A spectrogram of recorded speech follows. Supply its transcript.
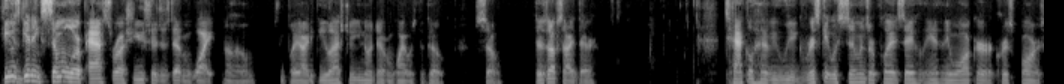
he was getting similar pass rush usage as Devin White. Um, if you played IDP last year, you know Devin White was the GOAT. So there's upside there. Tackle heavy league. Risk it with Simmons or play it safe with Anthony Walker or Chris Barnes.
